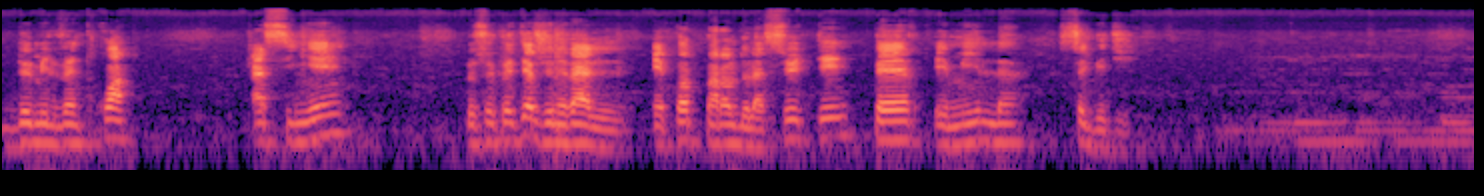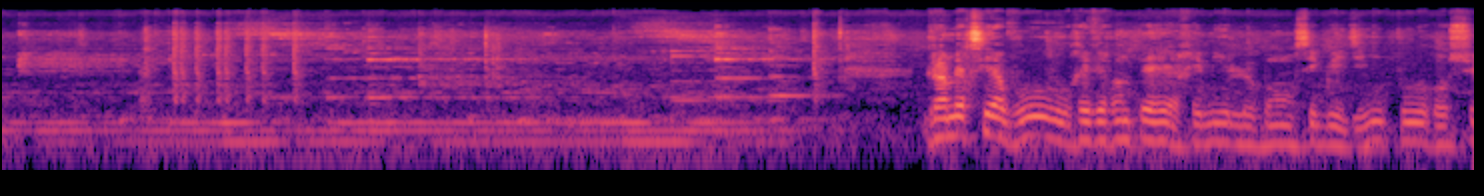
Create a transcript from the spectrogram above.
2023, a signé le secrétaire général et porte-parole de la CET, Père Émile Seguedi. Grand merci à vous, révérend Père Émile Lebon Seguedi, pour ce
